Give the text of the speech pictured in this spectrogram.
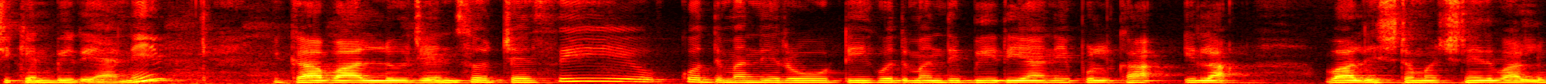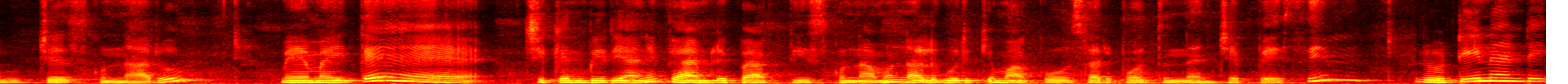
చికెన్ బిర్యానీ. ఇక వాళ్ళు జెంట్స్ వచ్చేసి కొద్దిమంది రోటీ కొద్దిమంది బిర్యానీ పుల్కా ఇలా వాళ్ళు ఇష్టం వచ్చినది వాళ్ళు బుక్ చేసుకున్నారు. మేమైతే చికెన్ బిర్యానీ ఫ్యామిలీ ప్యాక్ తీసుకున్నాము. నలుగురికి మాకు సరిపోతుందని చెప్పేసి. రొటీన్ అండి.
